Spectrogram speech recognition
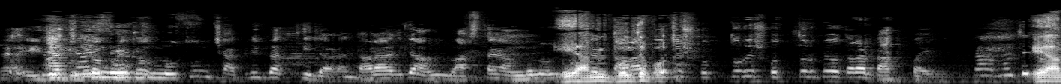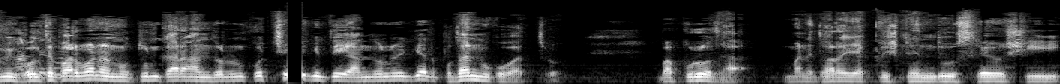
নতুন- চাকরি প্রার্থী যারা তারা আজকে রাস্তায় আন্দোলন এ আমি করছে, বলতে সত্তরে সত্তর পেয়েও তারা ডাক পায়নি। এ আমি বলতে পারব না নতুন কারা আন্দোলন করছে কিন্তু এই আন্দোলনের যারা প্রধান মুখপাত্র? বা পুরোধা? মানে ধরা যাক কৃষ্ণেন্দু শ্রেয়সী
